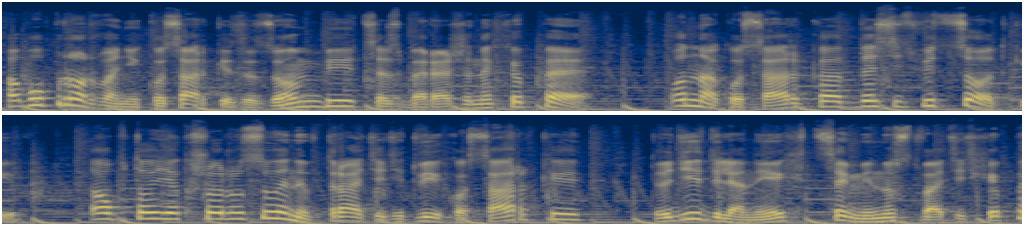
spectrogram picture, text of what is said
або прорвані косарки за зомбі це збережене ХП. Одна косарка 10%. Тобто, якщо рослини втратять дві косарки, тоді для них це мінус 20 хп.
